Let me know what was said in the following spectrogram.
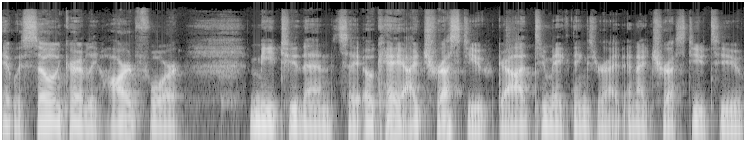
it was so incredibly hard for me to then say, "Okay, I trust you, God, to make things right, and I trust you to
